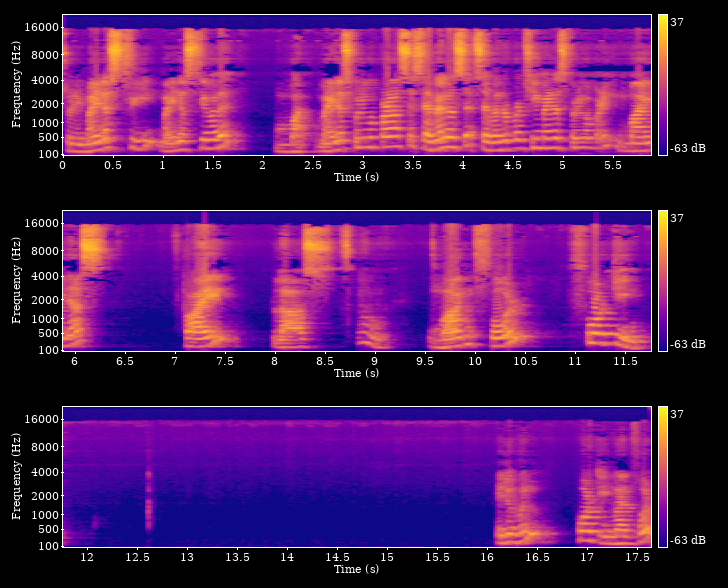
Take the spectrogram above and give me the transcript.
sorry minus three minus three মানে মাইনাছ কৰিব পৰা আছে ছেভেন আছে থ্ৰী মাইনাছ কৰিব পাৰি minus five plus two one four fourteen এইটো হ'ল ফৰটিন ওৱান ফ'ৰ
